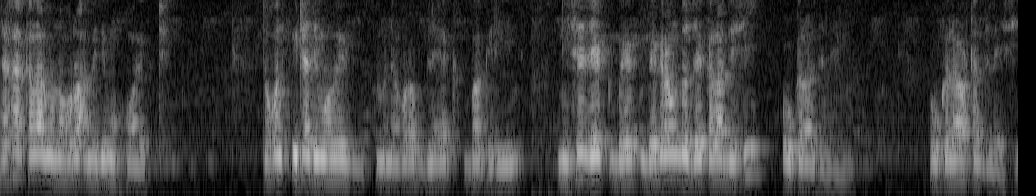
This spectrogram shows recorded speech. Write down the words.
লেখার কালার মনে করো আমি দিব হোয়াইট তখন এটা দিব আমি, মনে করো ব্ল্যাক বা গ্রিন নিচে যে ব্যাকগ্রাউন্ডে যে কালার দিছি ও কালার দিলাই ও কালার একটা দিলাইছি।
